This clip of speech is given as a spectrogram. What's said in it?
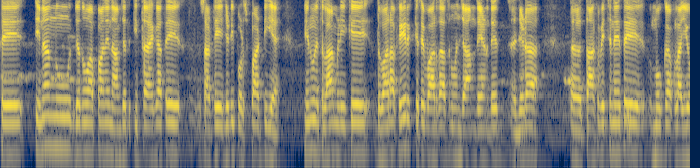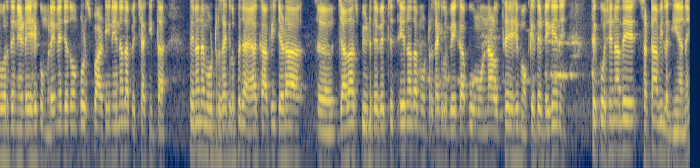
ਤੇ ਇਹਨਾਂ ਨੂੰ ਜਦੋਂ ਆਪਾਂ ਨੇ ਨਾਮਜ਼ਦ ਕੀਤਾ ਹੈਗਾ ਤੇ ਸਾਡੇ ਜਿਹੜੀ ਪੁਲਿਸ ਪਾਰਟੀ ਹੈ, ਇਹਨੂੰ ਇਤਲਾਹ ਮਿਲੀ ਕਿ ਦੁਬਾਰਾ ਫੇਰ ਕਿਸੇ ਵਾਰਦਾਤ ਨੂੰ ਅੰਜਾਮ ਦੇਣ ਦੇ ਜਿਹੜਾ ਤਾਕ ਵਿੱਚ ਨੇ ਤੇ ਮੋਗਾ ਫਲਾਈਓਵਰ ਦੇ ਨੇੜੇ ਇਹ ਘੁੰਮ ਰਹੇ ਨੇ। ਜਦੋਂ ਪੁਲਿਸ ਪਾਰਟੀ ਨੇ ਇਹਨਾਂ ਦਾ ਪਿੱਛਾ ਕੀਤਾ ਤੇ ਇਹਨਾਂ ਨੇ ਮੋਟਰਸਾਈਕਲ ਭਜਾਇਆ, ਕਾਫੀ ਜਿਹੜਾ ਜ਼ਿਆਦਾ ਸਪੀਡ ਦੇ ਵਿੱਚ ਇਹਨਾਂ ਦਾ ਮੋਟਰਸਾਈਕਲ ਬੇਕਾਬੂ ਹੋਣ ਨਾਲ ਉੱਥੇ ਇਹ ਮੌਕੇ ਤੇ ਡਿੱਗੇ ਨੇ ਤੇ ਕੁਝ ਇਹਨਾਂ ਦੇ ਸੱਟਾਂ ਵੀ ਲੱਗੀਆਂ ਨੇ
